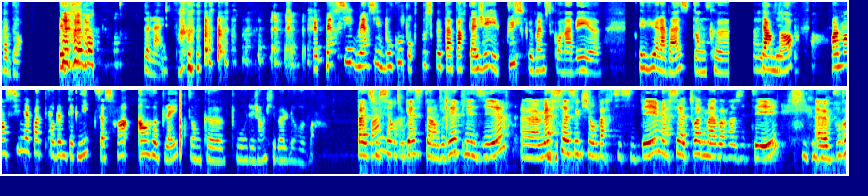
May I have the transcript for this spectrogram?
J'adore. C'est très bon ce live. merci, merci beaucoup pour tout ce que tu as partagé et plus que même ce qu'on avait euh, prévu à la base. Donc, euh, terme nord. Normalement, s'il n'y a pas de problème technique, ça sera en replay. Donc, euh, pour les gens qui veulent le revoir. Pas de souci, en tout cas, c'était un vrai plaisir. Euh, merci à ceux qui ont participé. Merci à toi de m'avoir invité pour,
